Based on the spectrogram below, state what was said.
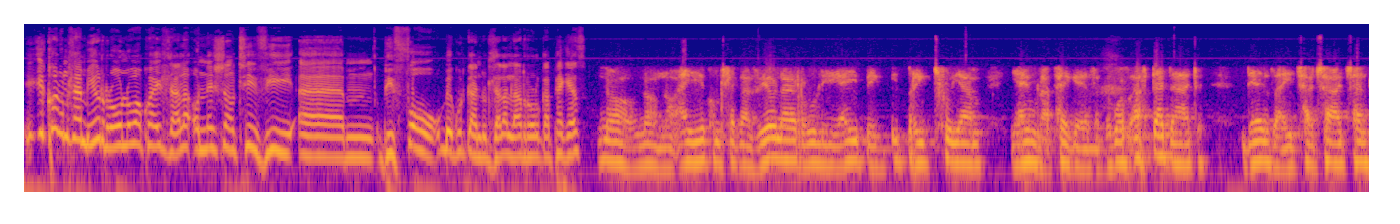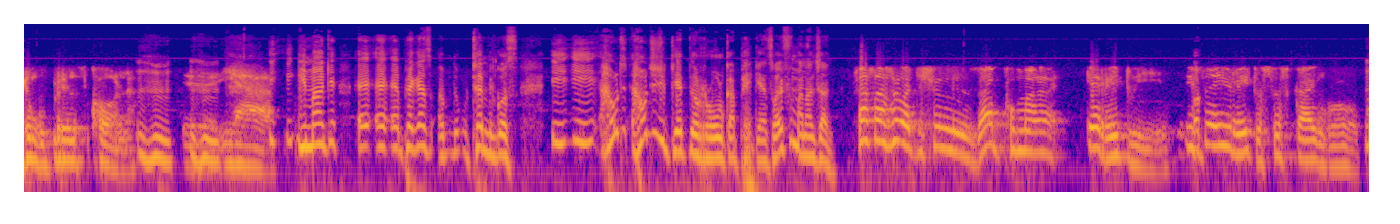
ikhona mhlawumbi irole owakho ayidlala on national tv um before ube kuthi kanti udlala laa role kaphekeza no no no ayikho mhlekazi. Eyona role yayi-breakthrough yam yayingaphekeza because after that ndenza ichachacha ndinguprince khona. Mhm, eh, mhm. yeah imake eh, eh, eh, phekeza uthemba uh, inkosi I- i- how did, how did you get the role kaphekeza wayifumana njani? Sasasi-audition zaphuma eredweni iseyiradio sesky ngoku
